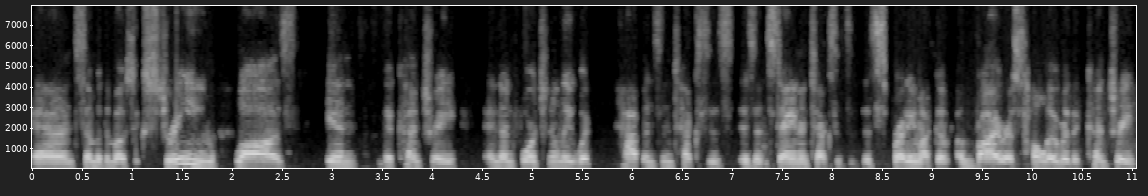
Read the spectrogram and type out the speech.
and some of the most extreme laws in the country. And unfortunately, what happens in Texas isn't staying in Texas. It's spreading like a, a virus all over the country.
